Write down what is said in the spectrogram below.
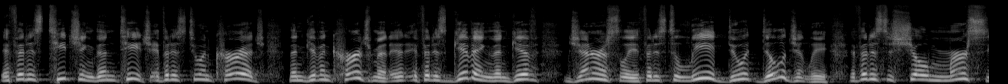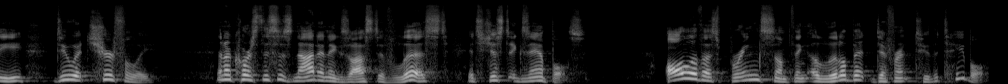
If it is teaching, then teach. If it is to encourage, then give encouragement. If it is giving, then give generously. If it is to lead, do it diligently. If it is to show mercy, do it cheerfully. And of course, this is not an exhaustive list, it's just examples all of us bring something a little bit different to the table.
